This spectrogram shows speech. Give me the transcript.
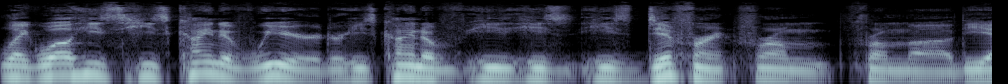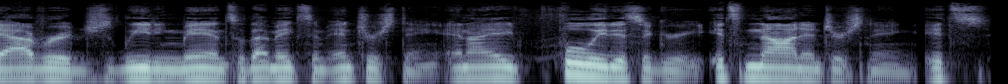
like well he's he's kind of weird or he's kind of he he's he's different from from uh, the average leading man so that makes him interesting and I fully disagree. It's not interesting. It's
